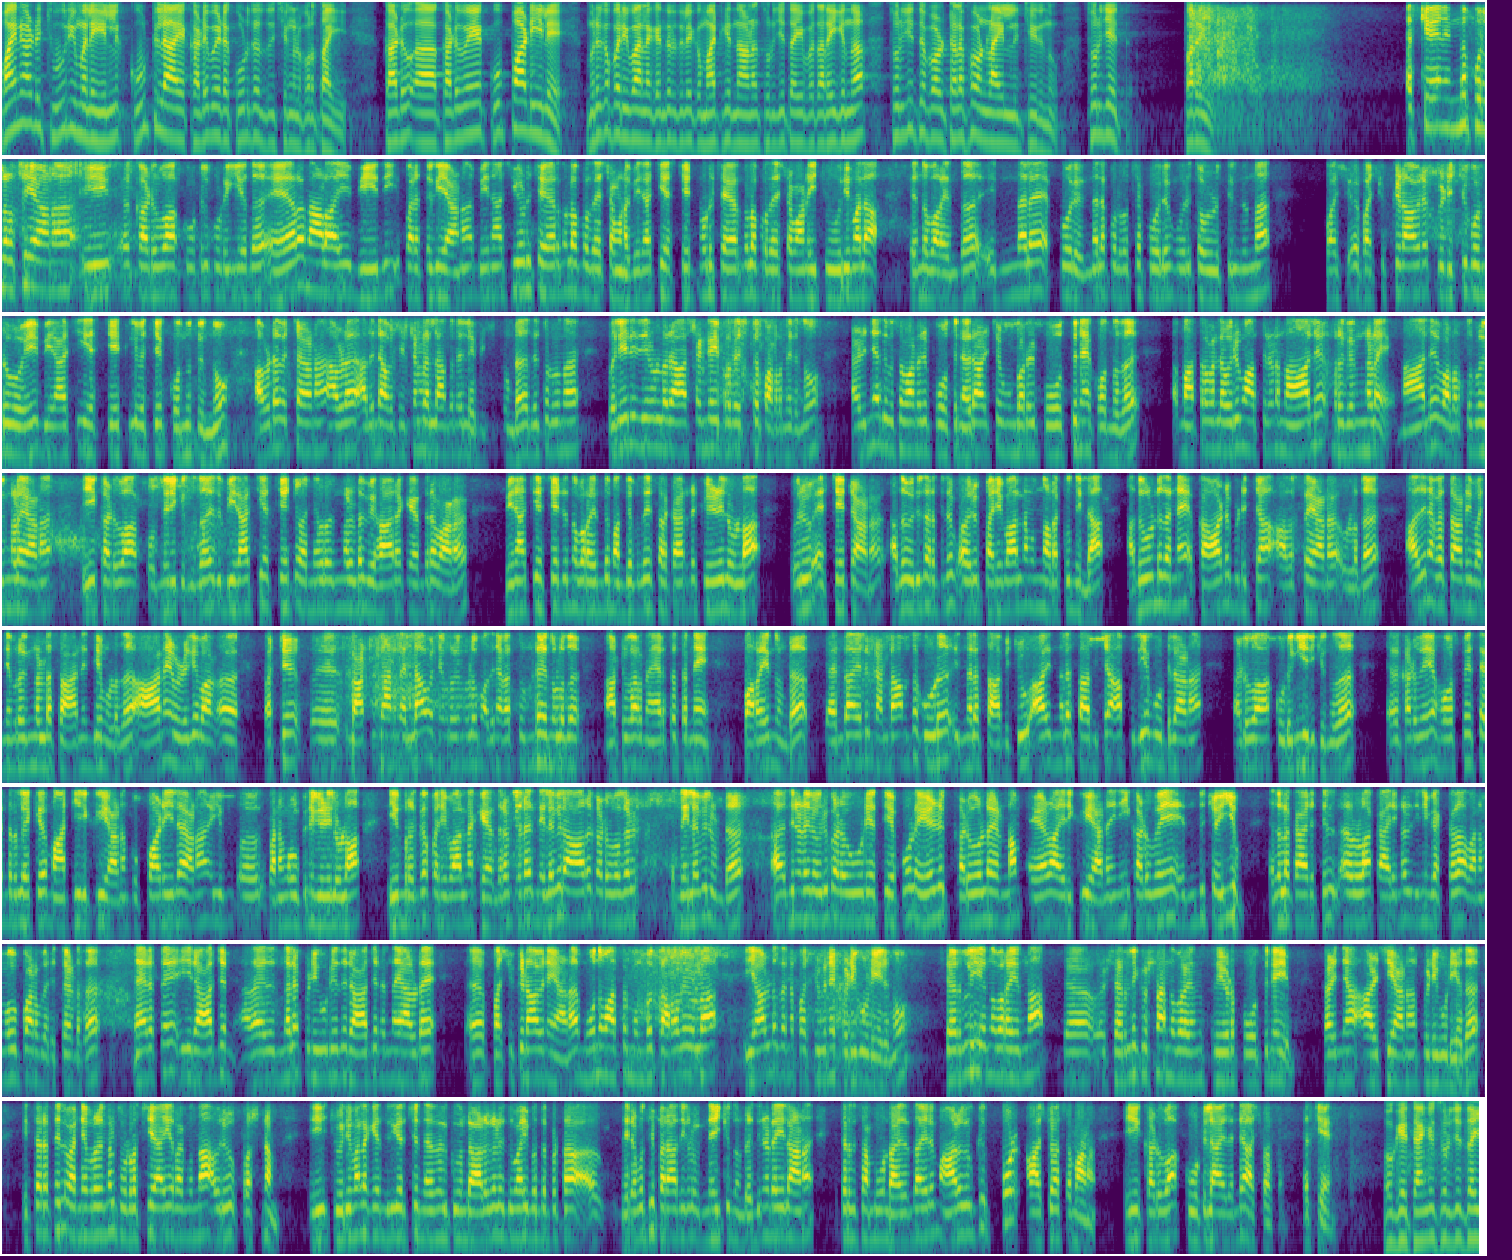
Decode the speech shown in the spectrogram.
വയനാട് ചൂരിമലയിൽ കൂട്ടിലായ കടുവയുടെ കൂടുതൽ ദൃശ്യങ്ങൾ പുറത്തായി. കടു കടുവയെ കൂപ്പാടിയിലെ മൃഗപരിപാലന കേന്ദ്രത്തിലേക്ക് മാറ്റിയെന്നാണ് സുർജിത്ത് അയ്യപ്പത്ത് അറിയിക്കുന്നത്. സുർജിത്ത് ഇപ്പോൾ ടെലിഫോൺ ലൈനിൽ ചേരുന്നു. സുർജിത്ത് പറയൂ. എസ് കെ ഇന്ന് പുലർച്ചെയാണ് ഈ കടുവ കൂട്ടിൽ കുടുങ്ങിയത്. ഏറെ നാളായി ഭീതി പരത്തുകയാണ്. ബീനാച്ചിയോട് ചേർന്നുള്ള പ്രദേശമാണ്. ബീനാച്ചി എസ്റ്റേറ്റിനോട് ചേർന്നുള്ള പ്രദേശമാണ് ഈ ചൂരിമല എന്ന് പറയുന്നത്. ഇന്നലെ പോലും ഇന്നലെ പുലർച്ചെ പോലും ഒരു തൊഴുത്തിൽ നിന്ന് പശുക്കിടാവിനെ പിടിച്ചു കൊണ്ടുപോയി ബിനാശി എസ്റ്റേറ്റിൽ വെച്ച് കൊന്നു തിന്നു. അവിടെ വെച്ചാണ് അവിടെ അതിന്റെ അവശിഷ്ടങ്ങളെല്ലാം തന്നെ ലഭിച്ചിട്ടുണ്ട്. അതേ തുടർന്ന് വലിയ രീതിയിലുള്ള ഒരു ആശങ്ക ഈ പ്രദേശത്ത് പടർന്നിരുന്നു. കഴിഞ്ഞ ദിവസമാണ് ഒരു പോത്തിനെ ഒരാഴ്ച മുമ്പാണ് ഒരു പോത്തിനെ കൊന്നത്. മാത്രമല്ല ഒരു മാസത്തിനിടെ നാല് മൃഗങ്ങളെ നാല് വളർത്തു മൃഗങ്ങളെയാണ് ഈ കടുവ കൊന്നിരിക്കുന്നത്. ഇത് ബീനാച്ചി എസ്റ്റേറ്റ് വന്യമൃഗങ്ങളുടെ വിഹാര കേന്ദ്രമാണ്. ബീനാച്ചി എസ്റ്റേറ്റ് എന്ന് പറയുന്നത് മധ്യപ്രദേശ് സർക്കാരിന്റെ കീഴിലുള്ള ഒരു എസ്റ്റേറ്റ് ആണ്. അത് ഒരു തരത്തിലും ഒരു പരിപാലനം ഒന്നും നടക്കുന്നില്ല. അതുകൊണ്ട് തന്നെ കാട് പിടിച്ച അവസ്ഥയാണ് ഉള്ളത്. അതിനകത്താണ് ഈ വന്യമൃഗങ്ങളുടെ സാന്നിധ്യം ഉള്ളത്. ആന ഒഴികെ വ- ഏഹ് മറ്റ് നാട്ടിൽ കാണുന്ന എല്ലാ വന്യമൃഗങ്ങളും അതിനകത്തുണ്ട് എന്നുള്ളത് നാട്ടുകാർ നേരത്തെ തന്നെ പറയുന്നുണ്ട്. എന്തായാലും രണ്ടാമത്തെ കൂട് ഇന്നലെ സ്ഥാപിച്ചു. ആ ഇന്നലെ സ്ഥാപിച്ച ആ പുതിയ കൂട്ടിലാണ് കടുവ കുടുങ്ങിയിരിക്കുന്നത്. കടുവയെ ഹോസ്പിറ്റൽ സെന്ററിലേക്ക് മാറ്റിയിരിക്കുകയാണ്. കുപ്പാടിയിലാണ് ഈ വനംവകുപ്പിന് കീഴിലുള്ള ഈ മൃഗപരിപാലന കേന്ദ്രം. ഇവിടെ നിലവിൽ ആറ് കടുവകൾ നിലവിലുണ്ട്. അതിനിടയിൽ ഒരു കടുവ കൂടി എത്തിയപ്പോൾ ഏഴ് കടുവകളുടെ എണ്ണം ഏഴായിരിക്കുകയാണ്. ഇനി ഈ കടുവയെ എന്ത് ചെയ്യും എന്നുള്ള കാര്യത്തിൽ ഉള്ള കാര്യങ്ങൾ ഇനി വ്യക്തത വനംവകുപ്പാണ് വരുത്തേണ്ടത്. നേരത്തെ ഈ രാജൻ അതായത് ഇന്നലെ പിടികൂടിയത് രാജൻ എന്നയാളുടെ പശുക്കിടാവിനെയാണ്. മൂന്ന് മാസം മുമ്പ് കറവയുള്ള ഇയാളുടെ തന്നെ പശുവിനെ പിടികൂടിയിരുന്നു. ഷെർലി എന്ന് പറയുന്ന ഷെർലി കൃഷ്ണ എന്ന് പറയുന്ന സ്ത്രീയുടെ പോത്തിനെയും കഴിഞ്ഞ ആഴ്ചയാണ് പിടികൂടിയത്. ഇത്തരത്തിൽ വന്യമൃഗങ്ങൾ തുടർച്ചയായി ഇറങ്ങുന്ന ഒരു പ്രശ്നം ഈ ചൂരിമല കേന്ദ്രീകരിച്ച് നിലനിൽക്കുന്നുണ്ട്. ആളുകൾ ഇതുമായി ബന്ധപ്പെട്ട നിരവധി പരാതികൾ ഉന്നയിക്കുന്നുണ്ട്. ഇതിനിടയിലാണ് ഇത്തരത്തിൽ സംഭവം ഉണ്ടായത്. എന്തായാലും ആളുകൾക്ക് ഇപ്പോൾ ആശ്വാസമാണ് ഈ കടുവ കൂട്ടിലായതിന്റെ ആശ്വാസം. S K okay thank you Surjith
